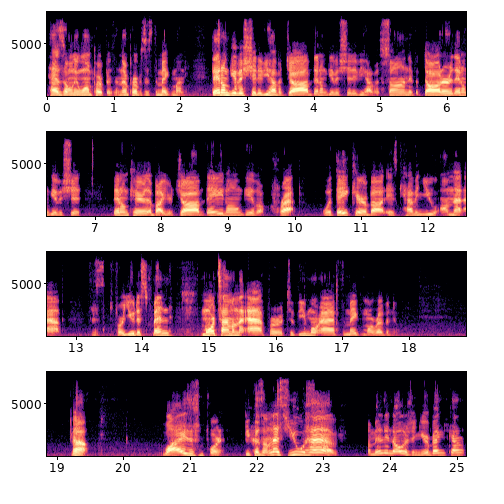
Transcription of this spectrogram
has only one purpose, and their purpose is to make money. They don't give a shit if you have a job. They don't give a shit if you have a son, if a daughter. They don't give a shit. They don't care about your job. They don't give a crap. What they care about is having you on that app, for you to spend more time on the app, for to view more ads, to make more revenue. Now, why is this important? Because unless you have a million dollars in your bank account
